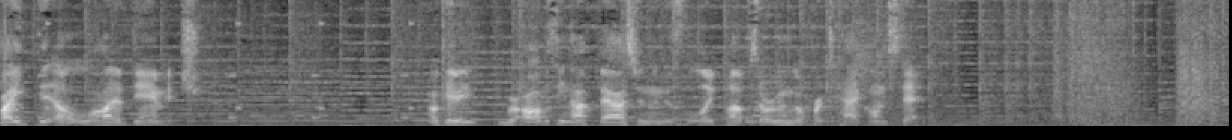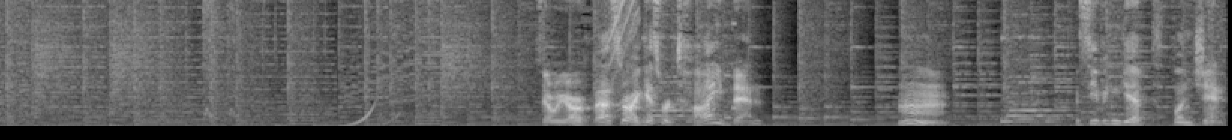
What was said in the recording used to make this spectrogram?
bite did a lot of damage. Okay, we're obviously not faster than this Lillipup, so we're gonna go for Tackle instead. So we are faster? I guess we're tied then. Hmm. Let's see if we can get a flinch in.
